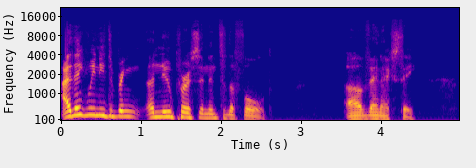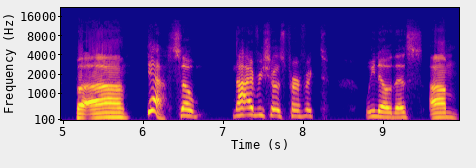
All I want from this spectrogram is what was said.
I think we need to bring a new person into the fold of NXT. But uh, yeah, so not every show is perfect. We know this. Um,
